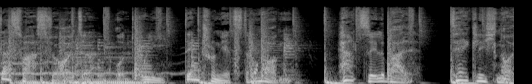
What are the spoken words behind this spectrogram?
Das war's für heute und Uli denkt schon jetzt am Morgen. Herz, Seele, Ball. Täglich neu.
